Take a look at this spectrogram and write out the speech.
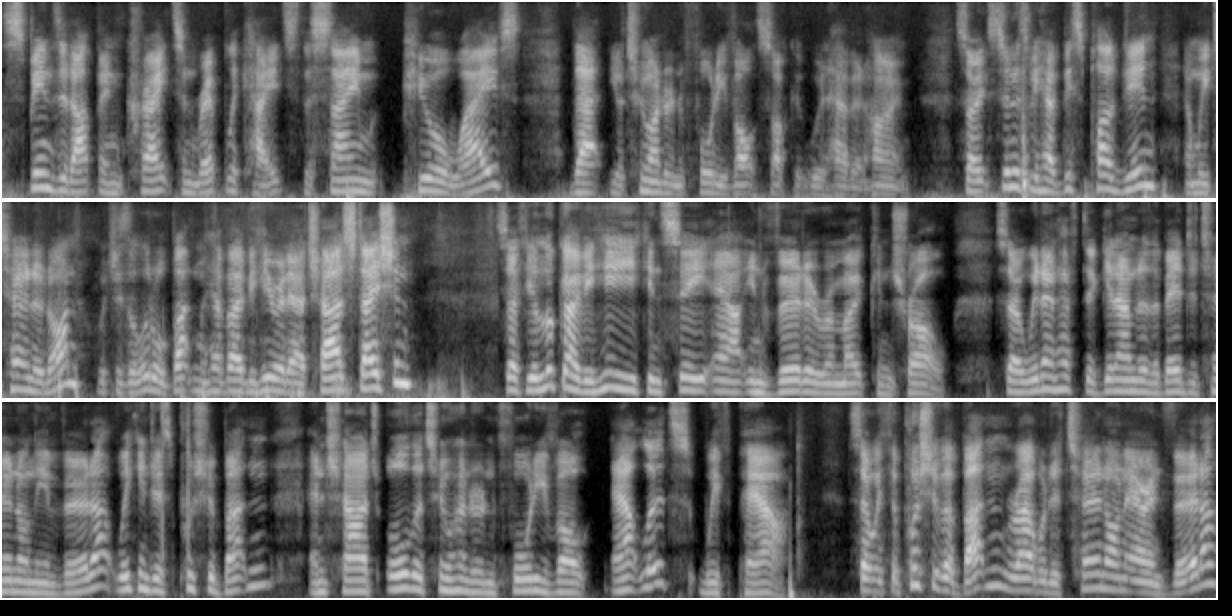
spins it up and creates and replicates the same pure waves that your 240 volt socket would have at home. So as soon as we have this plugged in and we turn it on, which is a little button we have over here at our charge station, so if you look over here, you can see our inverter remote control. So we don't have to get under the bed to turn on the inverter. We can just push a button and charge all the 240 volt outlets with power. So with the push of a button, we're able to turn on our inverter,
